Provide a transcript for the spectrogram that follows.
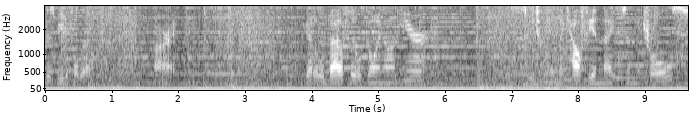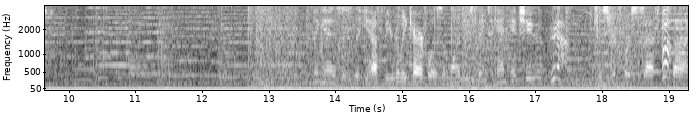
It is beautiful though. Alright. Got a little battlefield going on here. This is between the Calpheon Knights and the Trolls. thing is, is that you have to be really careful as that one of these things can hit you. Kiss your horse's ass goodbye.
